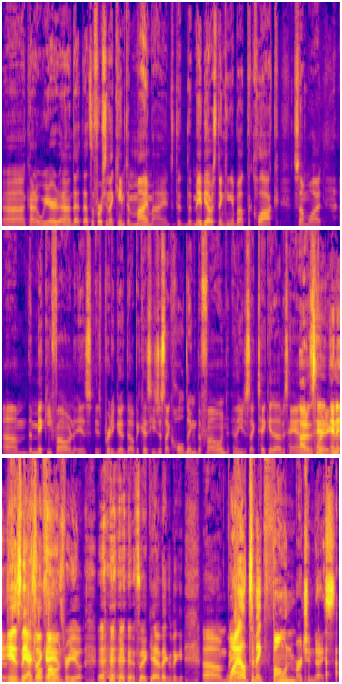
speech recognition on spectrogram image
uh, kind of weird. Uh, that that's the first thing that came to my mind. That, maybe I was thinking about the clock somewhat. Um, the Mickey phone is is pretty good though because he's just like holding the phone and then you just like take it out of his hand. Out of his hand. And good. it is the actual like, "Hey, phone." it's for you. it's like yeah, thanks, Mickey. Um, Wild yeah. to make phone merchandise.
